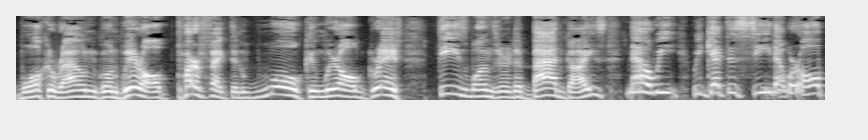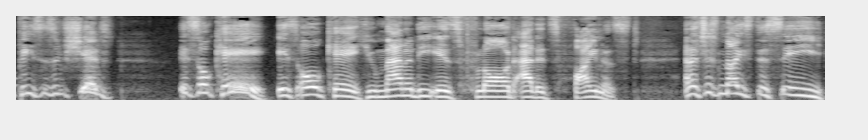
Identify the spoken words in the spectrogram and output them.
walk around going, we're all perfect and woke and we're all great. These ones are the bad guys. Now we, we get to see that we're all pieces of shit. It's okay. It's okay. Humanity is flawed at its finest. And it's just nice to see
